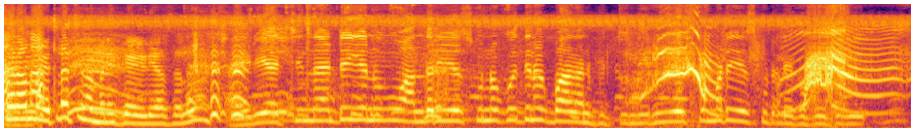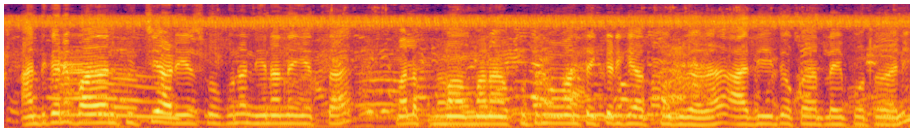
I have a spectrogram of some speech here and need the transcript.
కానమ్మా, ఎట్లా వచ్చిందమ్మా నీకు ఐడియా అసలు? ఐడియా వచ్చిందంటే ఇక నువ్వు అందరు చేసుకున్న కొద్దీ నాకు బాధ అనిపిస్తుంది. నువ్వు చేసుకోమంటే చేసుకుంటలేకపోతుంది అందుకని బాధ అనిపించి ఆడ చేసుకోకుండా నేనన్నా చెప్తా. మళ్ళీ మన కుటుంబం అంతా ఇక్కడికి వస్తున్నారు కదా అది ఇది ఒక దాంట్లో అయిపోతుందని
